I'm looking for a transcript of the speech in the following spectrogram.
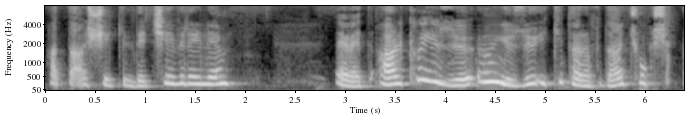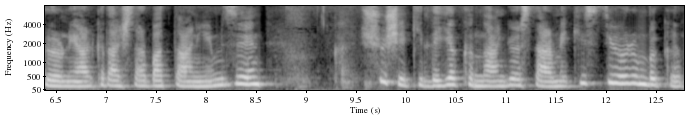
Hatta şu şekilde çevirelim. Evet arka yüzü ön yüzü iki tarafı da çok şık görünüyor arkadaşlar battaniyemizin. Şu şekilde yakından göstermek istiyorum bakın.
